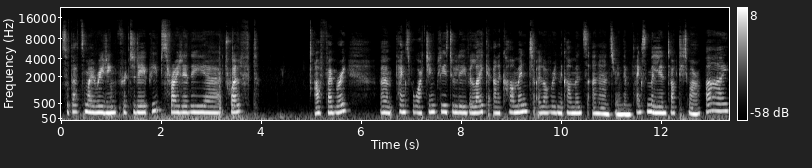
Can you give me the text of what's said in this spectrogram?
So that's my reading for today, peeps. Friday the uh, 12th of February. Um, thanks for watching. Please do leave a like and a comment. I love reading the comments and answering them. Thanks a million. Talk to you tomorrow. Bye.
